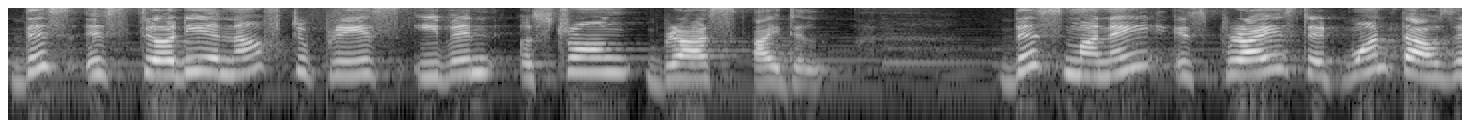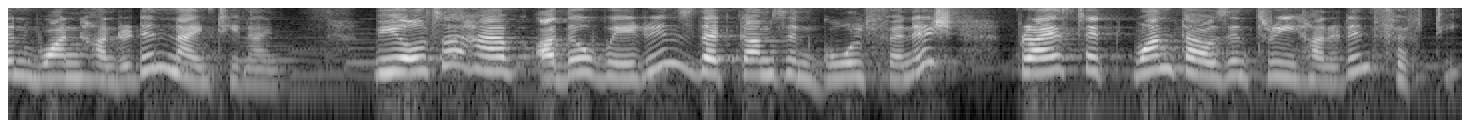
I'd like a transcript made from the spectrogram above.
This is sturdy enough to praise even a strong brass idol. This manai is priced at 1199. We also have other variants that comes in gold finish priced at 1350.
